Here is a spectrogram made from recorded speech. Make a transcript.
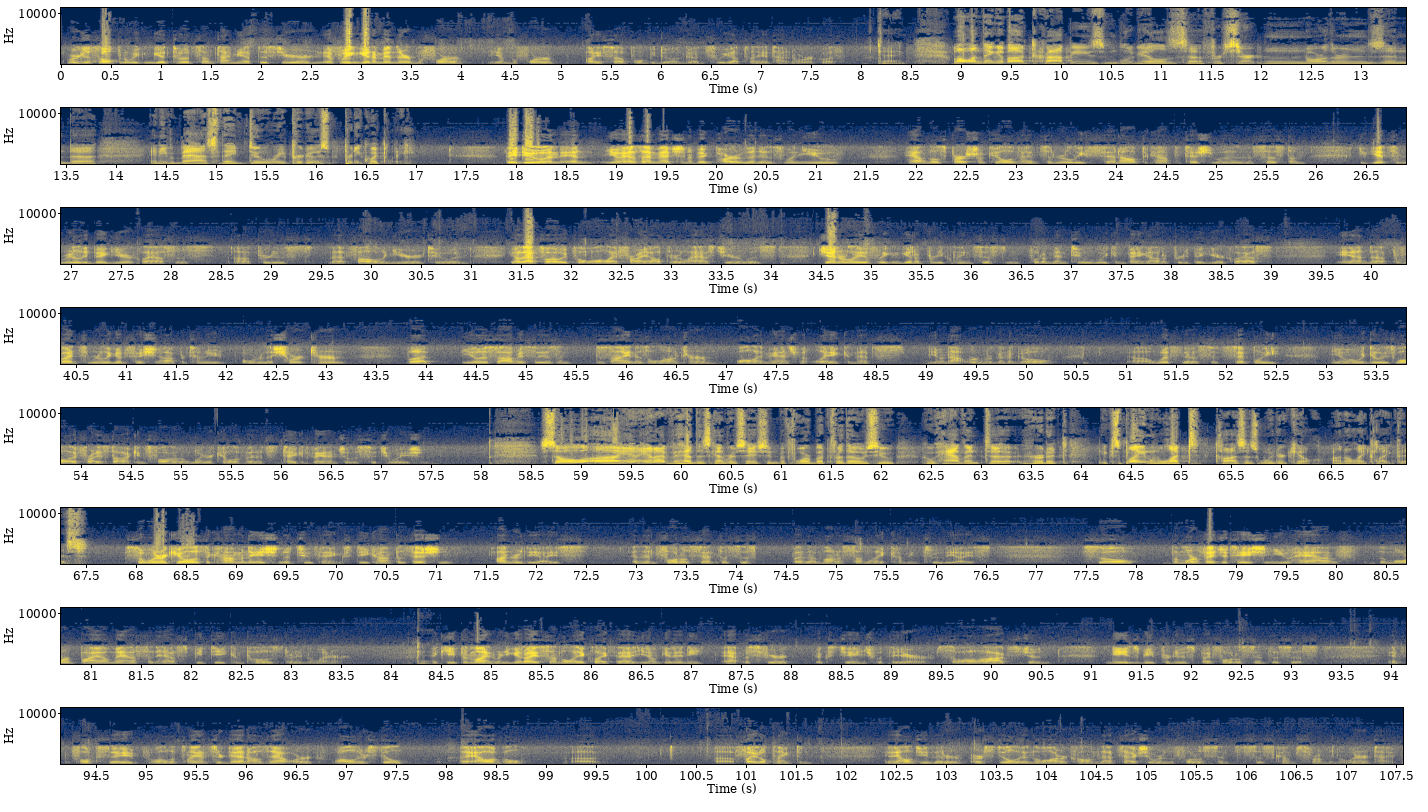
we're just hoping we can get to it sometime yet this year. And if we can get them in there before you know before ice up, we'll be doing good. So we got plenty of time to work with. Okay. Well, one thing about crappies and bluegills uh, for certain northerns and uh, and even bass, they do reproduce pretty quickly. They do, and and you know, as I mentioned, a big part of it is when you have those partial kill events and really thin out the competition within the system, you get some really big year classes uh, produced that following year or two, and you know that's why we put walleye fry out there last year was generally if we can get a pretty clean system to put them into, we can bang out a pretty big year class and uh, provide some really good fishing opportunity over the short term. But you know, this obviously isn't designed as a long-term walleye management lake, and that's you know not where we're going to go uh, with this. It's simply you know when we do these walleye fry stockings following a winter kill event, it's to take advantage of a situation. So, uh, and, and, I've had this conversation before, but for those who, who haven't uh, heard it, explain what causes winter kill on a lake like this. So, winter kill is a combination of two things decomposition under the ice, and then photosynthesis by the amount of sunlight coming through the ice. So the more vegetation you have, the more biomass that has to be decomposed during the winter. Okay. And keep in mind, when you get ice on a lake like that, you don't get any atmospheric exchange with the air. So all the oxygen needs to be produced by photosynthesis. And folks say, well, the plants are dead. How's that work? Well, there's still the algal uh, uh, phytoplankton and algae that are, are still in the water column. That's actually where the photosynthesis comes from in the wintertime.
